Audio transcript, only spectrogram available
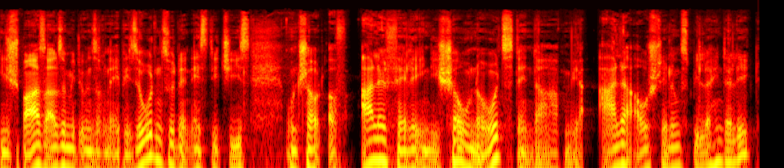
Viel Spaß also mit unseren Episoden zu den SDGs und schaut auf alle Fälle in die Show Notes, denn da haben wir alle Ausstellungsbilder hinterlegt,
